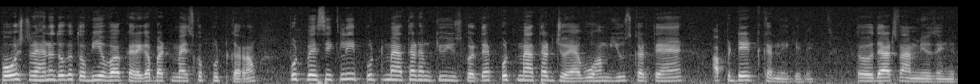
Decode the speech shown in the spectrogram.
पोस्ट रहने दोगे तो भी ये वर्क करेगा बट मैं इसको पुट कर रहा हूँ। पुट बेसिकली पुट मैथड हम क्यों यूज़ करते हैं? पुट मैथड जो है, वो हम यूज़ करते हैं अपडेट करने के लिए। तो that's I am using it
